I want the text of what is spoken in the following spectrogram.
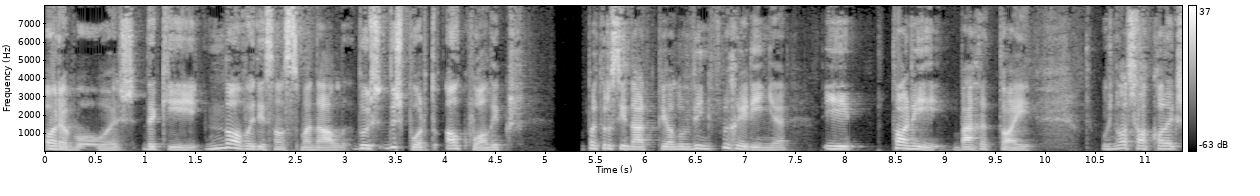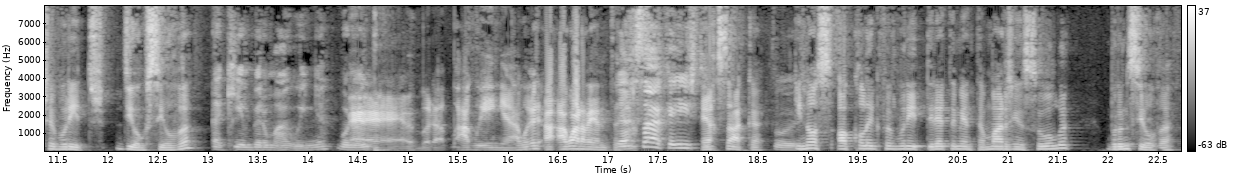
Ora boas, daqui nova edição semanal dos Desporto Alcoólicos, patrocinado pelo Vinho Ferreirinha e Tony barra Toy. Os nossos alcoólicos favoritos, Diogo Silva. Aqui a beber uma aguinha. Boa noite. É, aguinha, agu- aguardente. É ressaca isto. É ressaca. Pois. E nosso alcoólico favorito, diretamente da Margem Sul, Bruno Silva.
